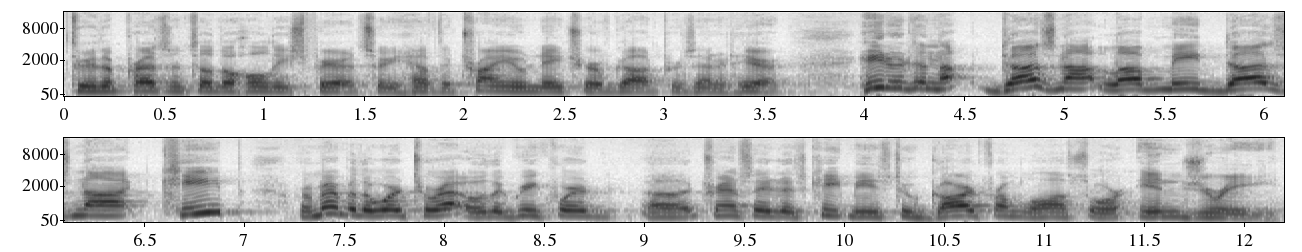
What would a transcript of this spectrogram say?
Through the presence of the Holy Spirit. So you have the triune nature of God presented here. He who does not love me does not keep. Remember the word tereo, the Greek word uh, translated as keep means to guard from loss or injury.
